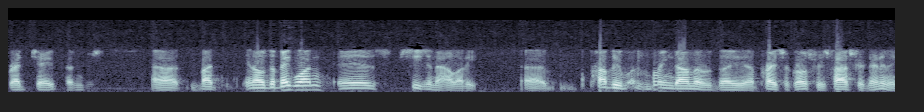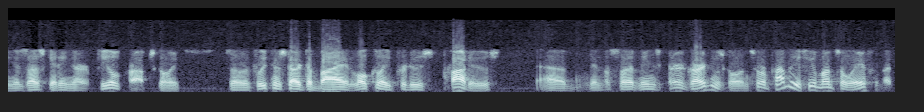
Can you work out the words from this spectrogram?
red tape, and uh, but you know the big one is seasonality. Uh, probably what bring down the, the uh, price of groceries faster than anything is us getting our field crops going. So if we can start to buy locally produced produce, uh, you know, so that means our gardens going. So we're probably a few months away from it.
